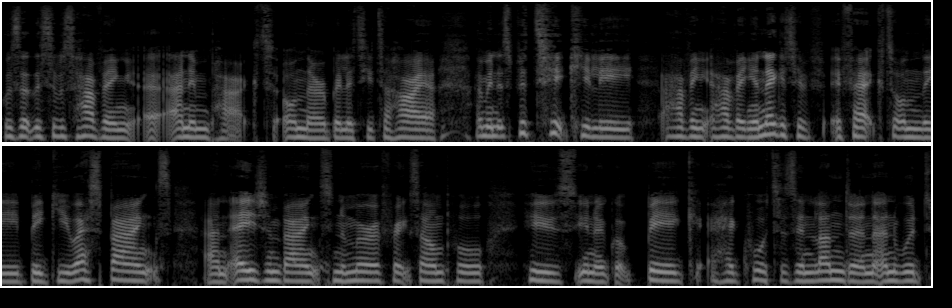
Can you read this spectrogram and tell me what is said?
was that this was having a, an impact on their ability to hire. I mean, it's particularly having having a negative effect on the big US banks and Asian banks, Nomura, for example, who's you know got big headquarters in London and would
